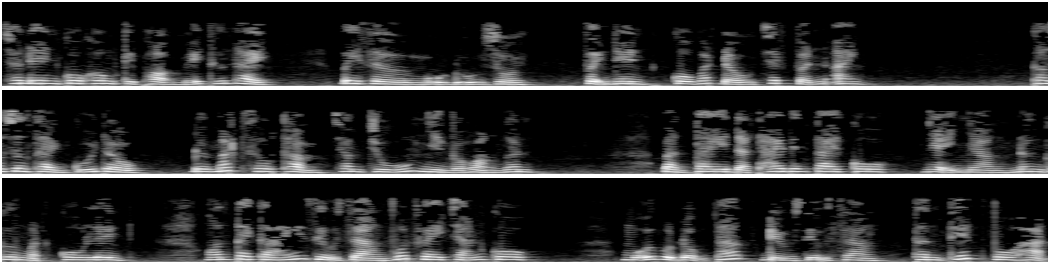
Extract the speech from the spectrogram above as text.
cho nên cô không kịp hỏi mấy thứ này. Bây giờ ngủ đủ rồi, vậy nên cô bắt đầu chất vấn anh. Cao Dương Thành cúi đầu, đôi mắt sâu thẳm chăm chú nhìn vào Hoàng Ngân. Bàn tay đặt hai bên tai cô, nhẹ nhàng nâng gương mặt cô lên, ngón tay cái dịu dàng vuốt ve chán cô. Mỗi một động tác đều dịu dàng, thân thiết vô hạn.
